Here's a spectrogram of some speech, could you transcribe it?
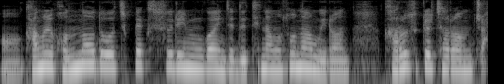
어, 강을 건너도 측백수림과 이제 느티나무, 소나무 이런 가로수길처럼 쫙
